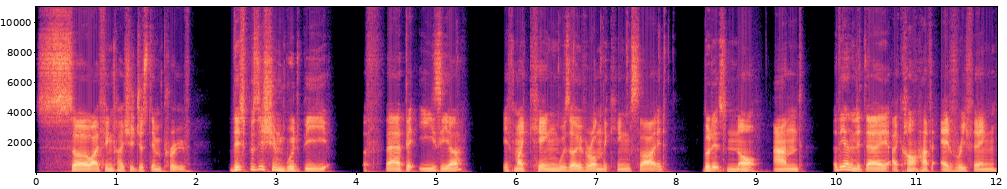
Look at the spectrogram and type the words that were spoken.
So I think I should just improve. This position would be a fair bit easier if my king was over on the king side, but it's not, and at the end of the day, I can't have everything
